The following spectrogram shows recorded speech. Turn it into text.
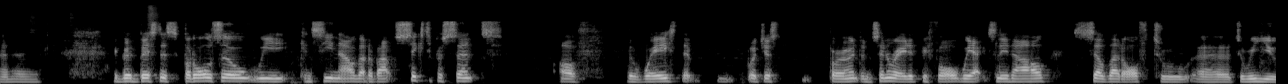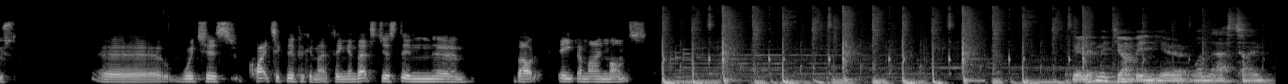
a good business. But also, we can see now that about 60% of the waste that were just burned, and incinerated before, we actually now sell that off to uh, to reuse, uh, which is quite significant, I think. And that's just in um, about eight or nine months. Okay, let me jump in here one last time.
